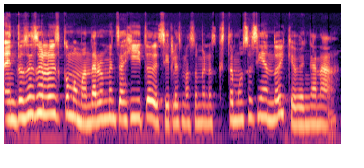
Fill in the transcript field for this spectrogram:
Entonces solo es como mandar un mensajito, decirles más o menos qué estamos haciendo y que vengan a,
